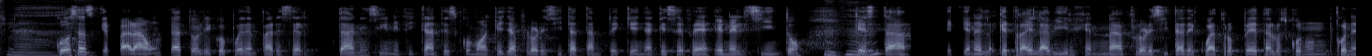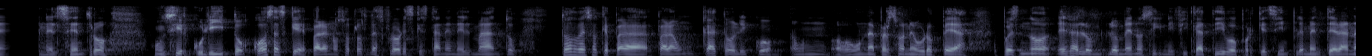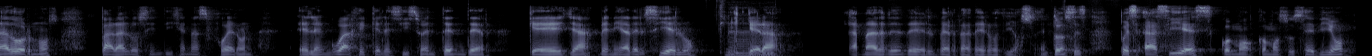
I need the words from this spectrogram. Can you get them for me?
Cosas que para un católico pueden parecer tan insignificantes como aquella florecita tan pequeña que se ve en el cinto que está que tiene que trae la Virgen, una florecita de cuatro pétalos con un con el en el centro un circulito, cosas que para nosotros las flores que están en el manto, todo eso que para, para un católico o una persona europea, pues no era lo, menos significativo porque simplemente eran adornos, para los indígenas fueron el lenguaje que les hizo entender que ella venía del cielo y que era la madre del verdadero Dios. Entonces, pues así es como, como sucedió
